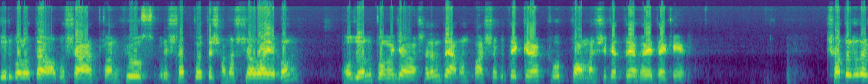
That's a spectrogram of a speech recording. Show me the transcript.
দুর্বলতা, অবসাদ কনফিউজ প্রস্রাব করতে সমস্যা হওয়া এবং ওজন কমে যাওয়া। সাধারণত এমন পার্শ্ব প্রতিক্রিয়া খুব কম মানুষের ক্ষেত্রে হয়ে থাকে। সতর্কতার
